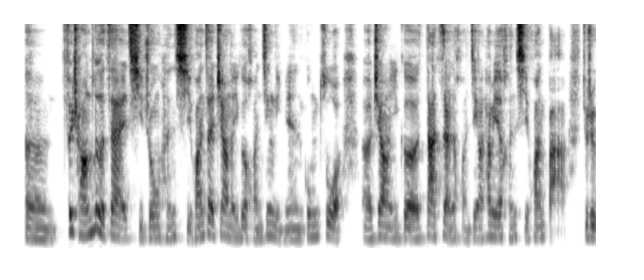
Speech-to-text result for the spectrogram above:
嗯，非常乐在其中，很喜欢在这样的一个环境里面工作。呃，这样一个大自然的环境啊，他们也很喜欢把就是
